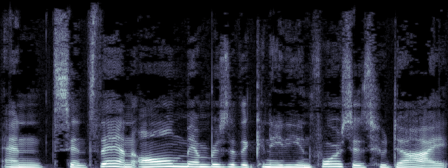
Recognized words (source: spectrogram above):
And since then, all members of the Canadian Forces who die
